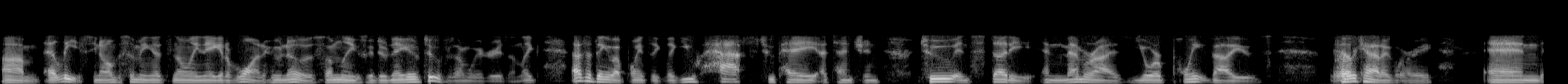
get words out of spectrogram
Um, at least, you know, I'm assuming it's only negative one. Who knows? Some leagues could do negative two for some weird reason. Like that's the thing about points league. Like you have to pay attention to and study and memorize your point values Yep. per category and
